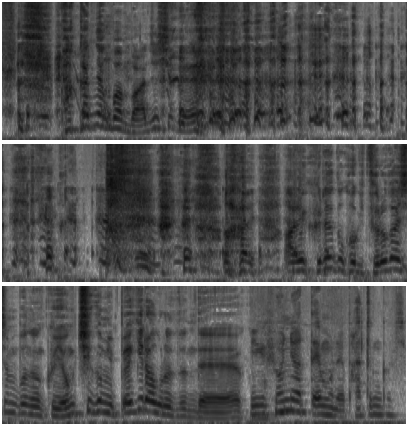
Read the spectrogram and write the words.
바깥 양반 맞으시네. 아니, 아니 그래도 거기 들어가신 분은 그 영치금이 백이라고 그러던데 이게 효녀 때문에 받은 거지.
